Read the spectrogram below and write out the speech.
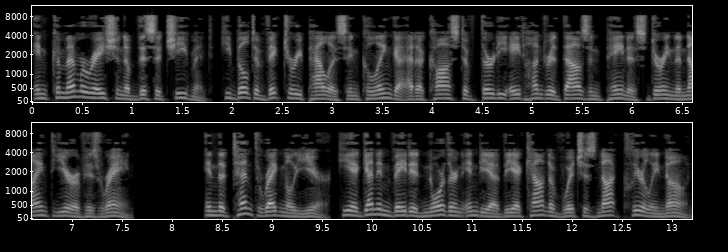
In commemoration of this achievement, he built a victory palace in Kalinga at a cost of 3800,000 panis during the ninth year of his reign. In the tenth regnal year, he again invaded northern India the account of which is not clearly known.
